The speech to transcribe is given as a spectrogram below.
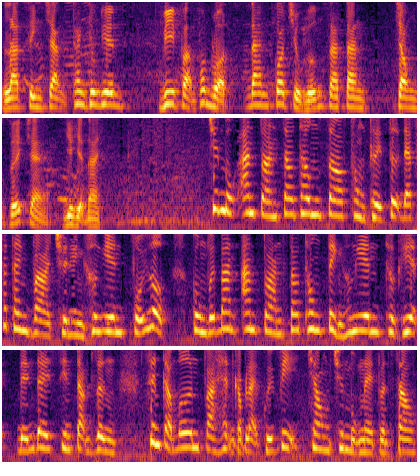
là tình trạng thanh thiếu niên vi phạm pháp luật đang có chiều hướng gia tăng trong giới trẻ như hiện nay. Chuyên mục An toàn giao thông do Phòng Thời sự Đài Phát thanh và Truyền hình Hưng Yên phối hợp cùng với Ban An toàn giao thông tỉnh Hưng Yên thực hiện đến đây xin tạm dừng. Xin cảm ơn và hẹn gặp lại quý vị trong chuyên mục này tuần sau.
